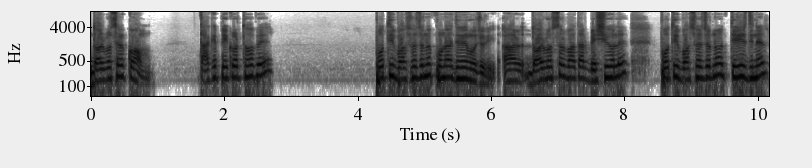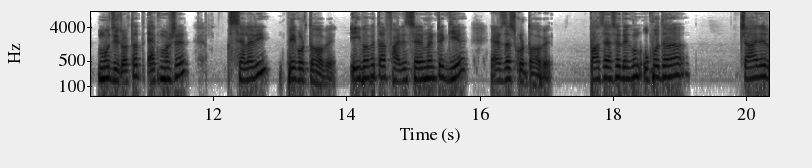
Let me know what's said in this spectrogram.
দশ বছর কম, তাকে পে করতে হবে প্রতি বছরের জন্য পনেরো দিনের মজুরি। আর দশ বছর বা তার বেশি হলে প্রতি বছরের জন্য তিরিশ দিনের মজুরি, অর্থাৎ এক মাসের স্যালারি পে করতে হবে। এইভাবে তার ফাইন্যান্স স্টেটমেন্টে গিয়ে অ্যাডজাস্ট করতে হবে। পাশে আছে দেখুন, উপধারা চারের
